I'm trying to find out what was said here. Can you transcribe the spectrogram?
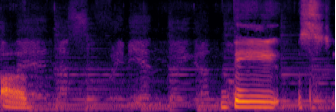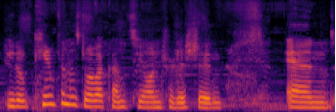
uh, they you know came from this Nueva Canción tradition and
